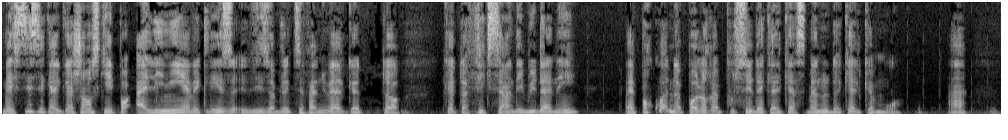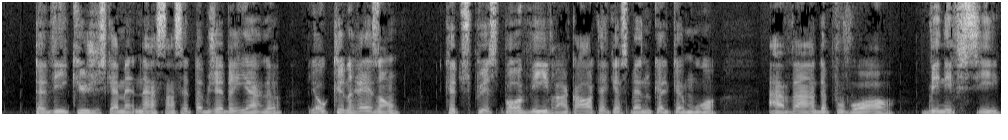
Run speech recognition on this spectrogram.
Mais si c'est quelque chose qui n'est pas aligné avec les, objectifs annuels que tu as, fixés en début d'année, ben pourquoi ne pas le repousser de quelques semaines ou de quelques mois? Hein? Tu as vécu jusqu'à maintenant sans cet objet brillant-là. Il n'y a aucune raison que tu puisses pas vivre encore quelques semaines ou quelques mois avant de pouvoir bénéficier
